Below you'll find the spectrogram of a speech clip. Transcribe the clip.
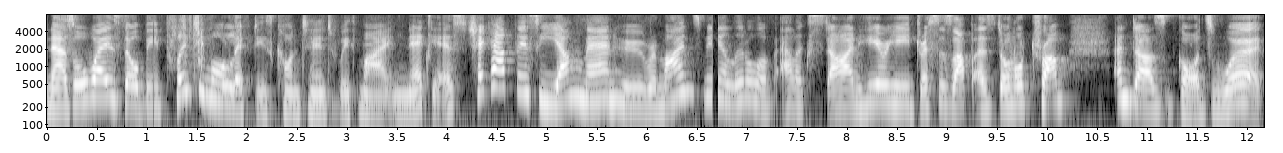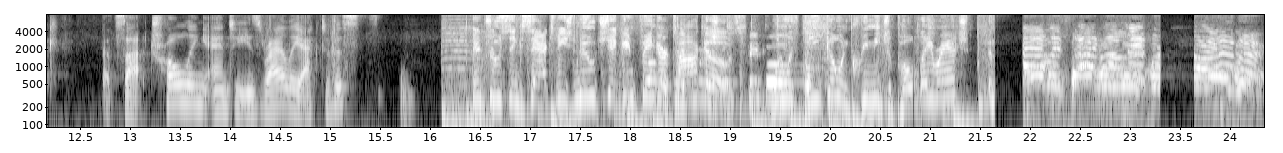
Now, as always, there'll be plenty more lefties content with my next guest. Check out this young man who reminds me a little of Alex Stein. Here he dresses up as Donald Trump and does God's work. That's uh, trolling anti Israeli activists. Introducing Zaxby's new chicken finger tacos. One with pico and creamy chipotle ranch. And Palestine will live forever.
